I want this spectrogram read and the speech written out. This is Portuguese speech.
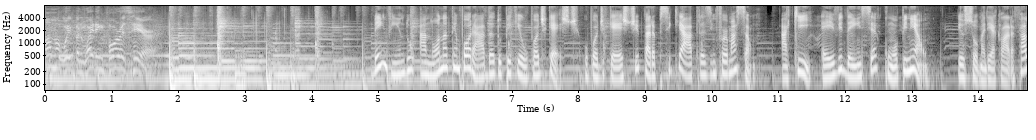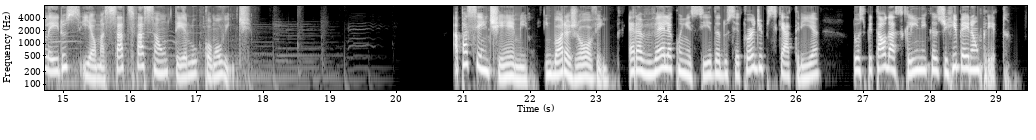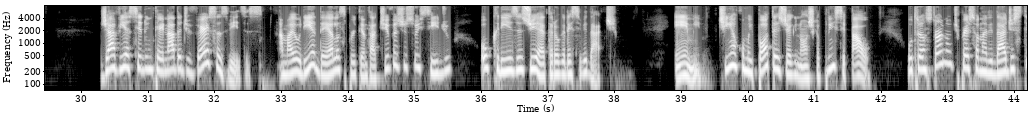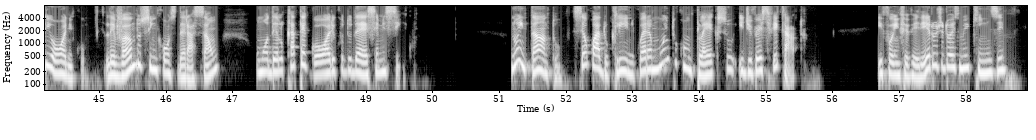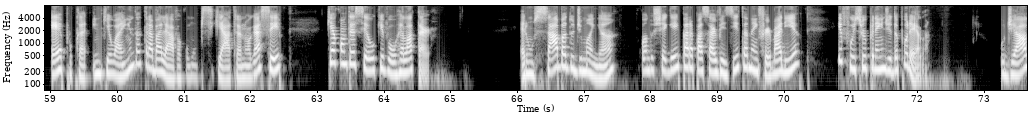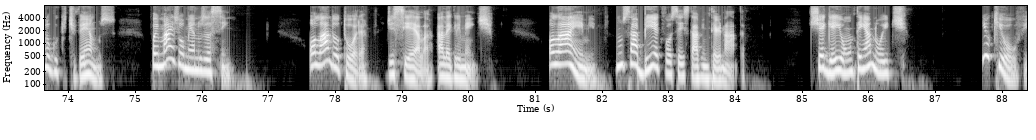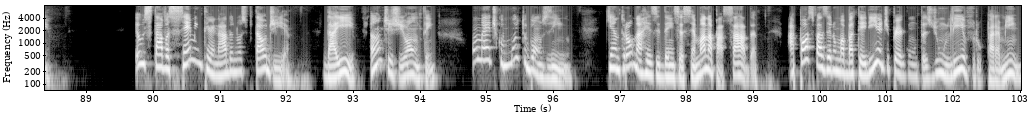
moment we've been waiting for is here. Bem-vindo à nona temporada do PQU Podcast, o podcast para psiquiatras em formação. Aqui é evidência com opinião. Eu sou Maria Clara Faleiros e é uma satisfação tê-lo como ouvinte. A paciente M, embora jovem, era velha conhecida do setor de psiquiatria do Hospital das Clínicas de Ribeirão Preto. Já havia sido internada diversas vezes, a maioria delas por tentativas de suicídio ou crises de heteroagressividade. M tinha como hipótese diagnóstica principal o transtorno de personalidade estriônico, levando-se em consideração o modelo categórico do DSM-5. No entanto, seu quadro clínico era muito complexo e diversificado. E foi em fevereiro de 2015, época em que eu ainda trabalhava como psiquiatra no HC, que aconteceu o que vou relatar. Era um sábado de manhã, quando cheguei para passar visita na enfermaria e fui surpreendida por ela. O diálogo que tivemos foi mais ou menos assim: Olá, doutora, disse ela alegremente. Olá, Amy. Não sabia que você estava internada. Cheguei ontem à noite. E o que houve? Eu estava semi-internada no hospital dia. Daí, antes de ontem, um médico muito bonzinho, que entrou na residência semana passada, após fazer uma bateria de perguntas de um livro para mim,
